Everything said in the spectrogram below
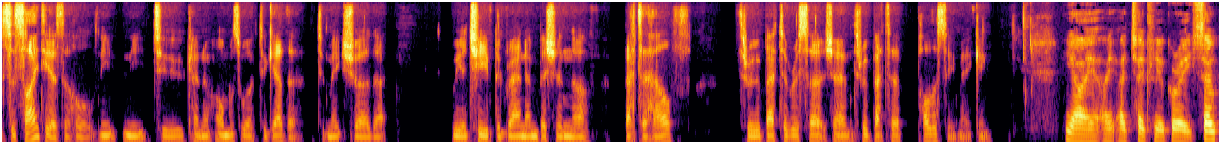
society as a whole need, need to kind of almost work together to make sure that we achieve the grand ambition of better health through better research and through better policy making. Yeah, I, I, I totally agree. So,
